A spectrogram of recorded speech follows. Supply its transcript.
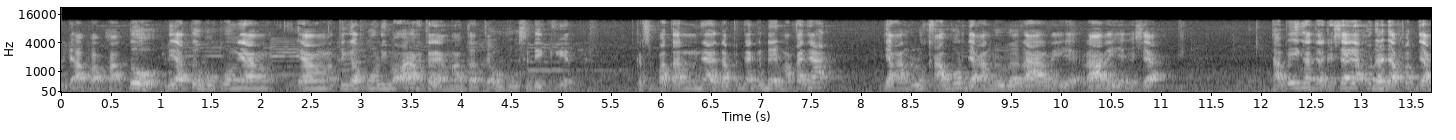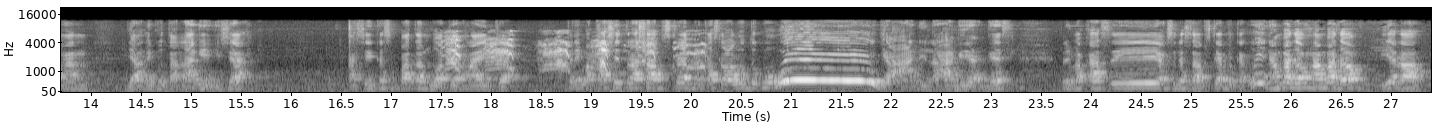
Tidak apa-apa. Tuh lihat tuh mumpung yang yang 35 orang tuh yang nonton tuh hubung sedikit. Kesempatannya dapatnya gede makanya jangan dulu kabur jangan dulu lari ya lari ya guys ya. Tapi ingat ya guys ya yang udah dapat jangan jangan ikutan lagi guys ya. Kasih kesempatan buat yang lain cok terima kasih telah subscribe berkas selalu untukmu. Wih jadi lagi ya guys terima kasih yang sudah subscribe berkas wih nambah dong nambah dong. Iya loh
